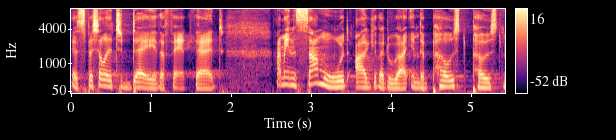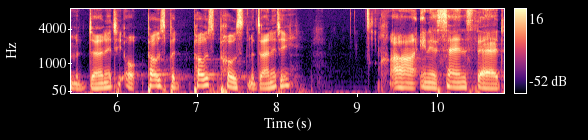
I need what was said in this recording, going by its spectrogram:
especially today, the fact that I mean, some would argue that we are in the post postmodernity or post post postmodernity uh, in a sense that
